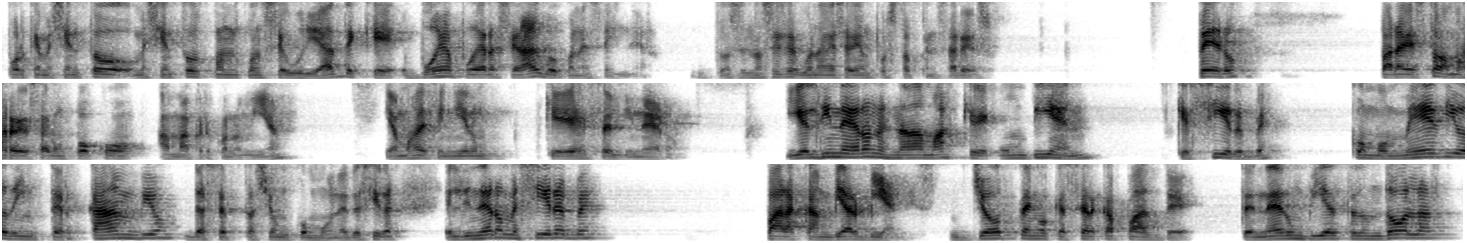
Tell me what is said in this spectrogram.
porque me siento, me siento con, con, seguridad de que voy a poder hacer algo con ese dinero. Entonces, no sé si alguna vez se habían puesto a pensar eso. Pero para esto vamos a regresar un poco a macroeconomía y vamos a definir qué es el dinero. Y el dinero no es nada más que un bien que sirve como medio de intercambio de aceptación común. Es decir, el dinero me sirve para cambiar bienes. Yo tengo que ser capaz de tener un billete de un dólar,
